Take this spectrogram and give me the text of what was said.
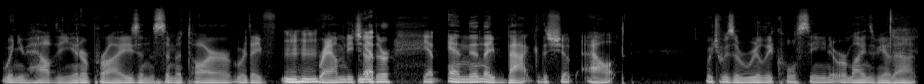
when you have the Enterprise and the Scimitar where they've rammed each Mm-hmm. Yep. other. Yep. And then they back the ship out, which was a really cool scene. It reminds me of that.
